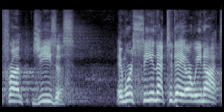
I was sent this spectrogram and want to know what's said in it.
from Jesus. And we're seeing that today, are we not?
